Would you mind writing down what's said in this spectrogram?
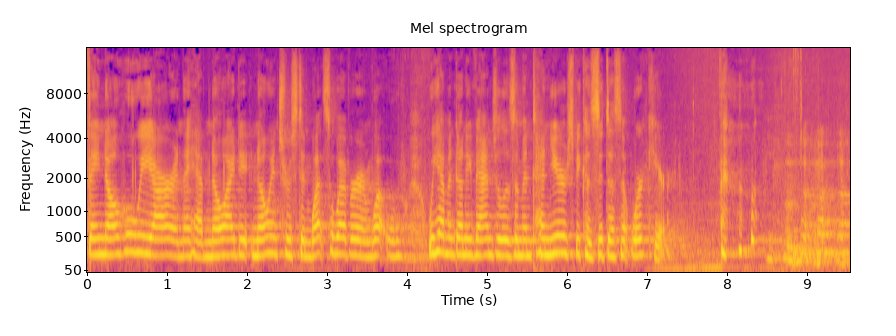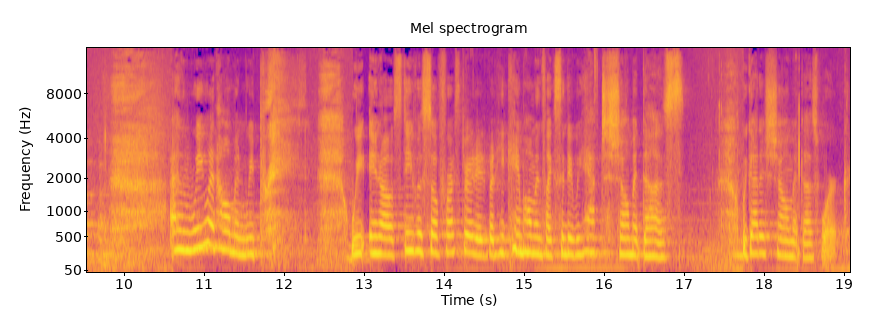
They know who we are and they have no idea, no interest in whatsoever and what we haven't done evangelism in 10 years because it doesn't work here. and we went home and we prayed. We, you know, Steve was so frustrated, but he came home and was like, Cyndi, we have to show him it does. We got to show him it does work.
